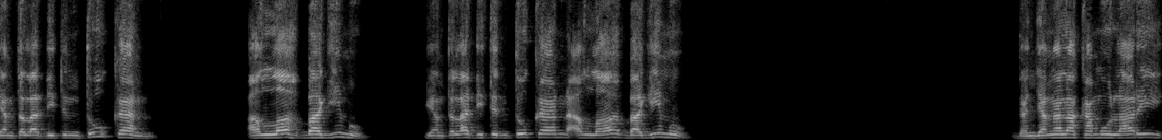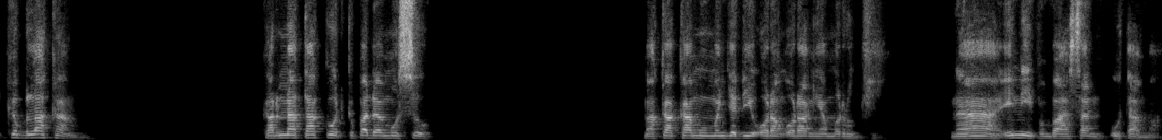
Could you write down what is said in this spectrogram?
yang telah ditentukan Allah bagimu. Yang telah ditentukan Allah bagimu. Dan janganlah kamu lari ke belakang karena takut kepada musuh. Maka kamu menjadi orang-orang yang merugi. Nah, ini pembahasan utama.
